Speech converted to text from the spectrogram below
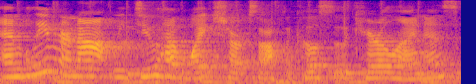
and believe it or not, we do have white sharks off the coast of the Carolinas.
